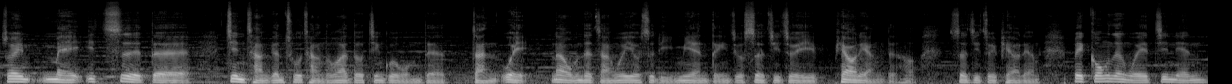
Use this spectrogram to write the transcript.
所以每一次的进场跟出场的话，都经过我们的。展位，那我们的展位又是里面等于就设计最漂亮的哈，设计最漂亮，被公认为今年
